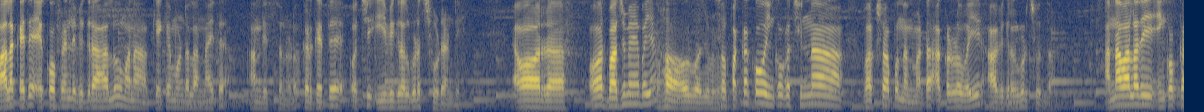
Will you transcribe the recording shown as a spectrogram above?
వాళ్ళకైతే ఎకో ఫ్రెండ్లీ విగ్రహాలు మన కేకే మండల్ అన్న అయితే అందిస్తున్నాడు ఇక్కడికైతే వచ్చి ఈ విగ్రహాలు కూడా చూడండి और और बाजू में है भैया हाँ और बाजू में సో పక్కకు ఇంకొక చిన్న వర్క్షాప్ ఉందన్నమాట అక్కడ కూడా పోయి ఆ విగ్రహాలు కూడా చూద్దాం అన్న వాళ్ళది ఇంకొక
